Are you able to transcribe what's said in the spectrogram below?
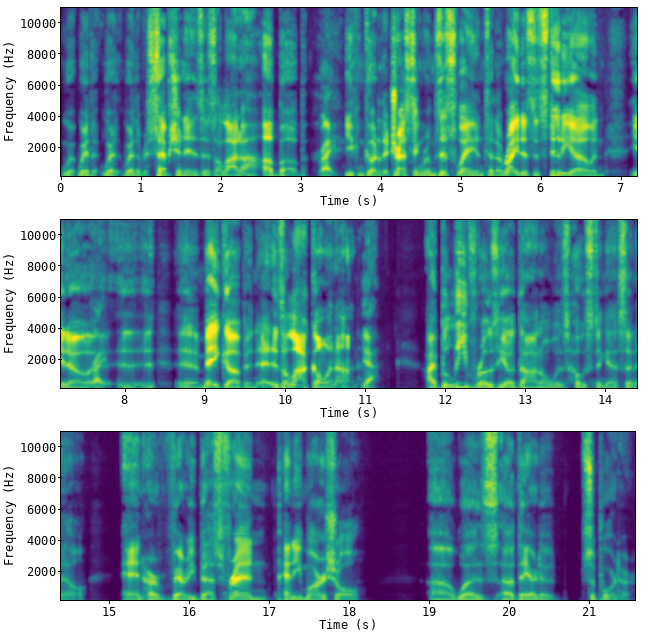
where, where the where, where the reception is, there's a lot of hubbub. Right. You can go to the dressing rooms this way, and to the right is the studio, and you know, Right. uh, uh, uh, makeup, and uh, there's a lot going on. Yeah. I believe Rosie O'Donnell was hosting SNL, and her very best friend Penny Marshall uh, was uh, there to support her.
